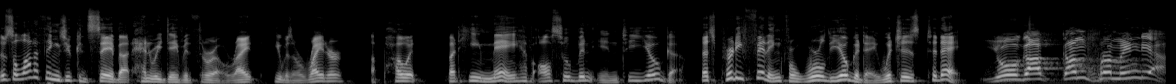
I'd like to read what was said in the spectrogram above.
There's a lot of things you can say about Henry David Thoreau, right? He was a writer, a poet, but he may have also been into yoga. That's pretty fitting for World Yoga Day, which is today. Yoga comes from India,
